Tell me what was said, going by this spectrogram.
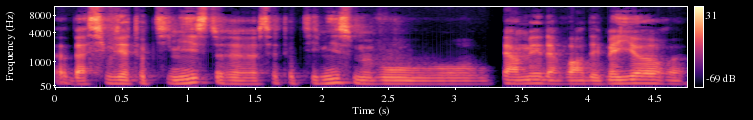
bah, si vous êtes optimiste, cet optimisme vous permet d'avoir des meilleurs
